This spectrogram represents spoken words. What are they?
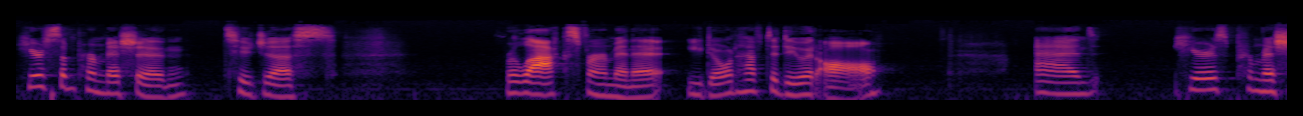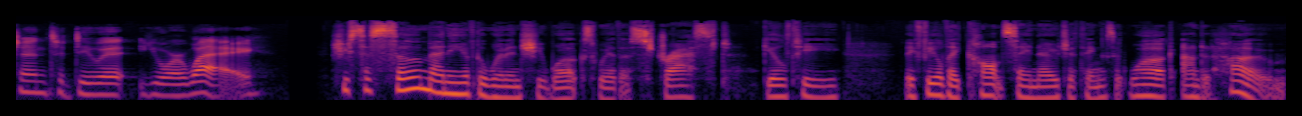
here's some permission to just relax for a minute. You don't have to do it all. And here's permission to do it your way. She says so many of the women she works with are stressed, guilty. They feel they can't say no to things at work and at home.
